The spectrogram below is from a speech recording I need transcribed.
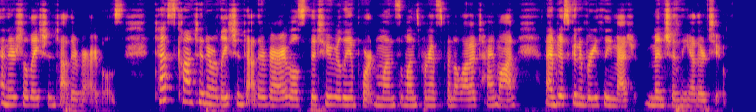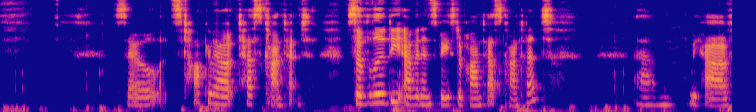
and there's relation to other variables. Test content and relation to other variables the two really important ones, the ones we're going to spend a lot of time on. I'm just going to briefly mention the other two. So let's talk about test content. So validity evidence based upon test content. Um, we have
